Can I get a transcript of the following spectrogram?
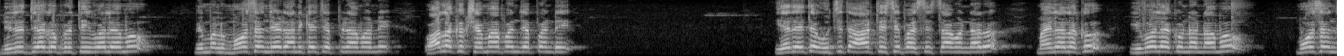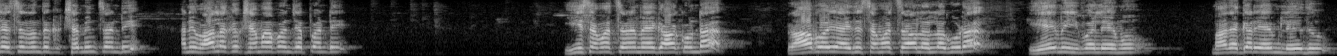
నిరుద్యోగ భృతి ఇవ్వలేము. మిమ్మల్ని మోసం చేయడానికే చెప్పినామని వాళ్ళకు క్షమాపణ చెప్పండి. ఏదైతే ఉచిత ఆర్టీసీ బస్ ఇస్తామన్నారో మహిళలకు ఉన్నాము. మోసం చేసినందుకు క్షమించండి అని వాళ్ళకు క్షమాపణ చెప్పండి. ఈ సంవత్సరమే కాకుండా రాబోయే ఐదు సంవత్సరాలలో కూడా ఏమి ఇవ్వలేము. మా దగ్గర ఏం లేదు.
